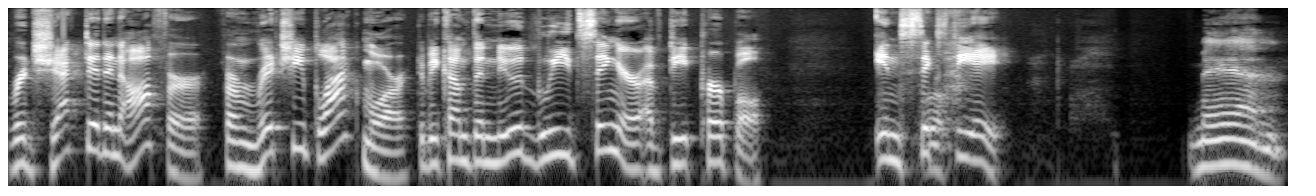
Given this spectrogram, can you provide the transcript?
rejected an offer from Ritchie Blackmore to become the new lead singer of Deep Purple in '68. man,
